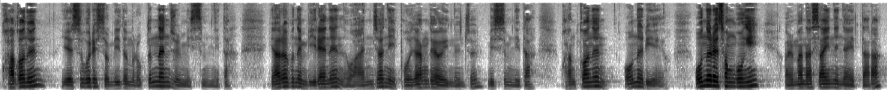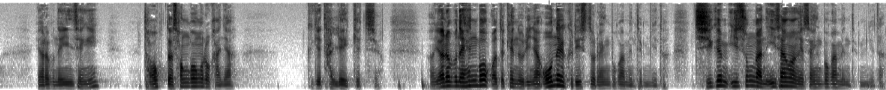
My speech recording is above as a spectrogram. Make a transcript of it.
과거는 예수 그리스도 믿음으로 끝난 줄 믿습니다. 여러분의 미래는 완전히 보장되어 있는 줄 믿습니다. 관건은 오늘이에요. 오늘의 성공이 얼마나 쌓이느냐에 따라 여러분의 인생이 더욱더 성공으로 가냐 그게 달려 있겠죠. 어, 여러분의 행복 어떻게 누리냐? 오늘 그리스도로 행복하면 됩니다. 지금 이 순간 이 상황에서 행복하면 됩니다.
